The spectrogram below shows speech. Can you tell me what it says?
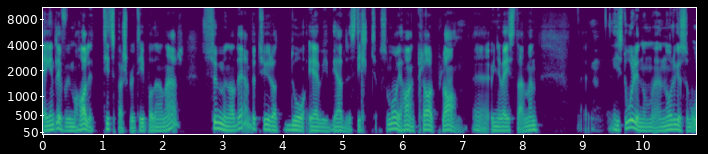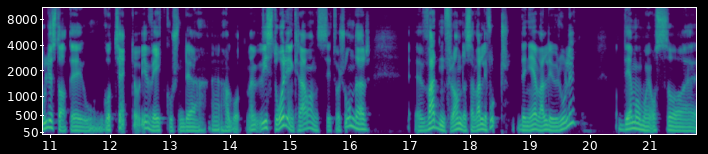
egentlig, for vi må ha litt tidsperspektiv på denne her. Summen av det betyr at da er vi bedre stilt. Så må vi ha en klar plan eh, underveis der. Men eh, historien om eh, Norge som oljestat er jo godt kjent, og vi vet hvordan det eh, har gått. Men vi står i en krevende situasjon der verden forandrer seg veldig fort. Den er veldig urolig. Og Det må man også eh,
